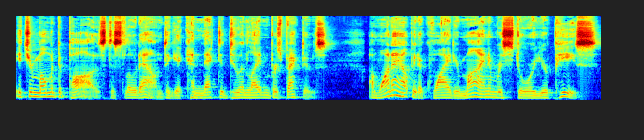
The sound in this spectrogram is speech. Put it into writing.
It's your moment to pause, to slow down, to get connected to enlightened perspectives. I want to help you to quiet your mind and restore your peace.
